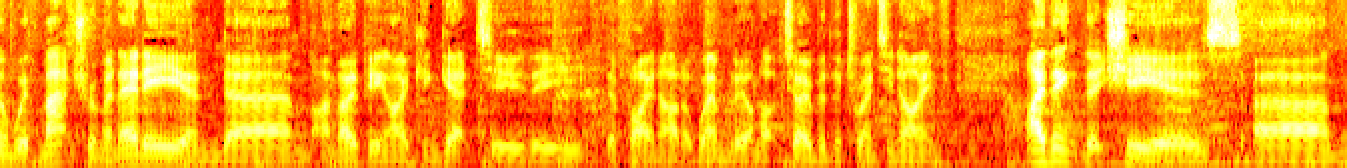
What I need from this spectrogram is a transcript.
and with Matchroom and Eddie, and um, I'm hoping I can get to the the fight at Wembley on October the 29th. I think that she is um,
